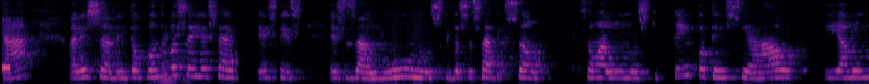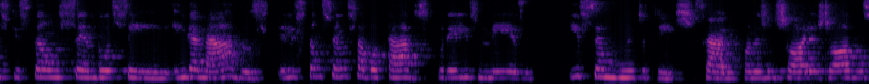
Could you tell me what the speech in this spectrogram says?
tá? Alexandre, então, quando você recebe esses, esses alunos, que você sabe que são, são alunos que têm potencial, e alunos que estão sendo assim enganados, eles estão sendo sabotados por eles mesmos. Isso é muito triste, sabe? Quando a gente olha jovens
